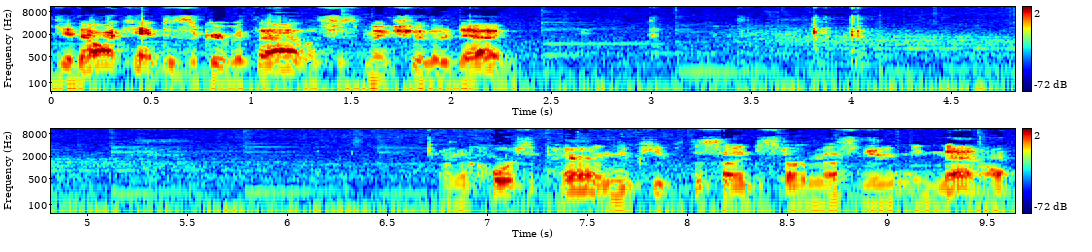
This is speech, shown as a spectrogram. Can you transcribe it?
You know, I can't disagree with that. Let's just make sure they're dead. And of course, apparently, people decide to start messaging me now.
